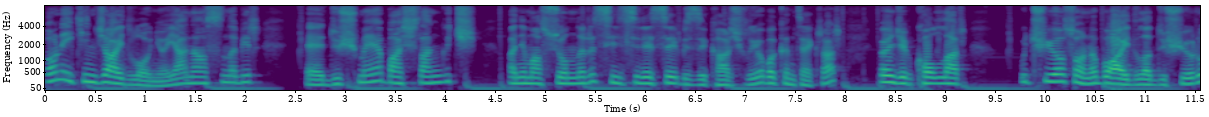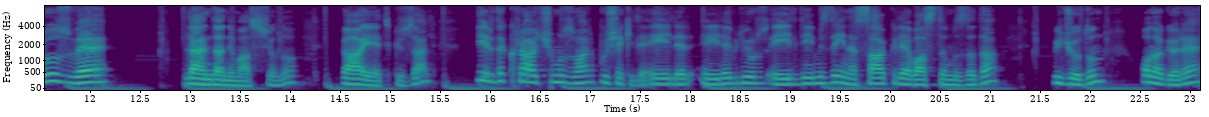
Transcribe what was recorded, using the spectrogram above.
Sonra ikinci idle oynuyor. Yani aslında bir e, düşmeye başlangıç animasyonları silsilesi bizi karşılıyor. Bakın tekrar. Önce bir kollar uçuyor. Sonra bu idle'a düşüyoruz ve land animasyonu. Gayet güzel. Bir de crouch'umuz var. Bu şekilde eğilir, eğilebiliyoruz. Eğildiğimizde yine sağ kliğe bastığımızda da vücudun ona göre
